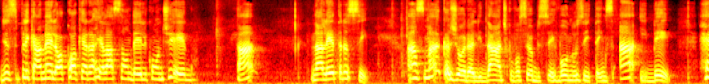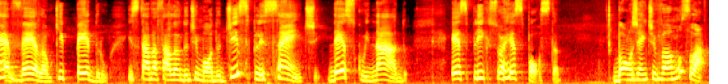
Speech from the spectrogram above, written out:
de explicar melhor qual que era a relação dele com o Diego, tá? Na letra C. As marcas de oralidade que você observou nos itens A e B revelam que Pedro estava falando de modo displicente, descuidado. Explique sua resposta. Bom, gente, vamos lá.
